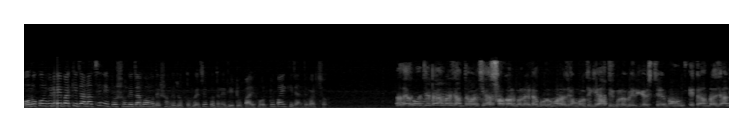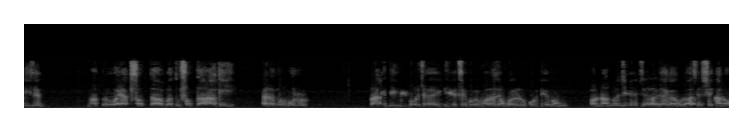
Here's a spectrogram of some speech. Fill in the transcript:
বনকর্মীরাই বা কি জানাচ্ছেন? এই প্রসঙ্গে যাব আমাদের সঙ্গে যুক্ত হয়েছে প্রতিনিধি টুপাই হোর টুপাই কি জানতে পারছ? না দেখো যেটা আমরা জানতে পারছি আজ সকালবেলা এটা গরুমারা জঙ্গল থেকে হাতিগুলো বেরিয়ে আসছে এবং এটা আমরা জানি যে মাত্র এক সপ্তাহ বা দু সপ্তাহ আগেই একটা প্রবল প্রাকৃতিক বিপর্যয়ে গিয়েছে গরুমারা জঙ্গলের উপর দিয়ে এবং অন্যান্য যে জায়গাগুলো আছে সেখানেও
